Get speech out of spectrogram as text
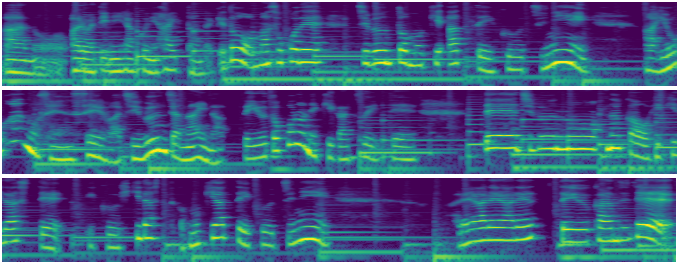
あの RYT200 に入ったんだけど、まあ、そこで自分と向き合っていくうちにあヨガの先生は自分じゃないなっていうところに気がついてで自分の中を引き出していく引き出してとか向き合っていくうちにあれあれあれっていう感じで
